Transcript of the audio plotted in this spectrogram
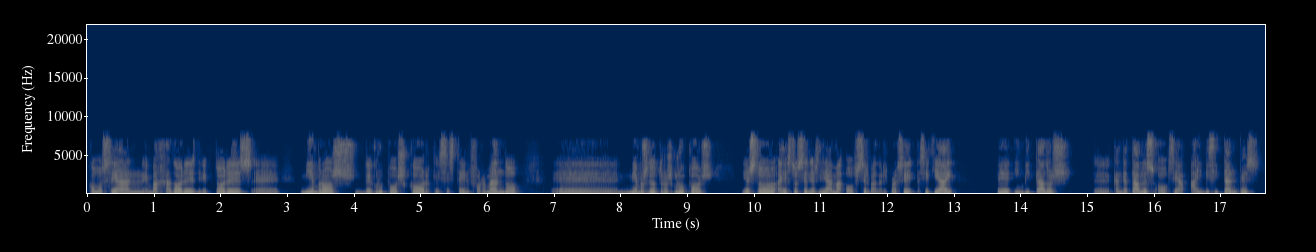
como sean embajadores, directores, eh, miembros de grupos core que se estén formando, eh, miembros de otros grupos, y esto, a esto se les llama observadores. Por así, que hay eh, invitados candidatables, o sea, hay visitantes,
